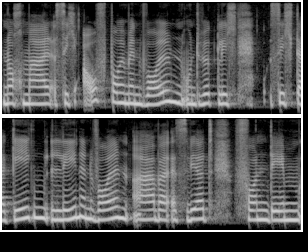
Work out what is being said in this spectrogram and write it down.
noch mal sich aufbäumen wollen und wirklich wirklich sich dagegen lehnen wollen, aber es wird von dem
